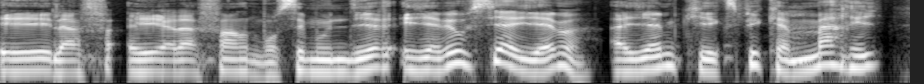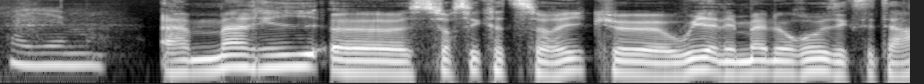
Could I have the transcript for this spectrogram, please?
Et, la fin- et à la fin, bon, c'est Moundir. Et il y avait aussi Ayem, Ayem qui explique à Marie, I am. à Marie euh, sur Secret Story que oui, elle est malheureuse, etc.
